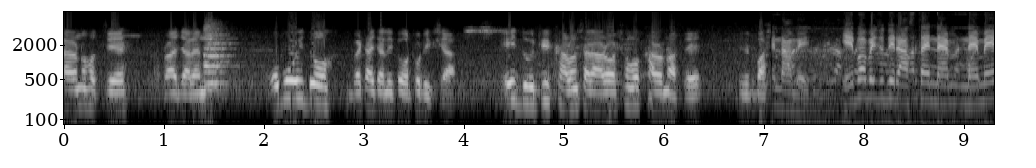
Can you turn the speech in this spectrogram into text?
কারণ হচ্ছে আপনারা জানেন অবৈধ ব্যাটারি চালিত অটোরিকশা। এই দুইটির কারণ ছাড়া আরও অসংখ্য কারণ আছে নামে। এভাবে যদি রাস্তায় নেমে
